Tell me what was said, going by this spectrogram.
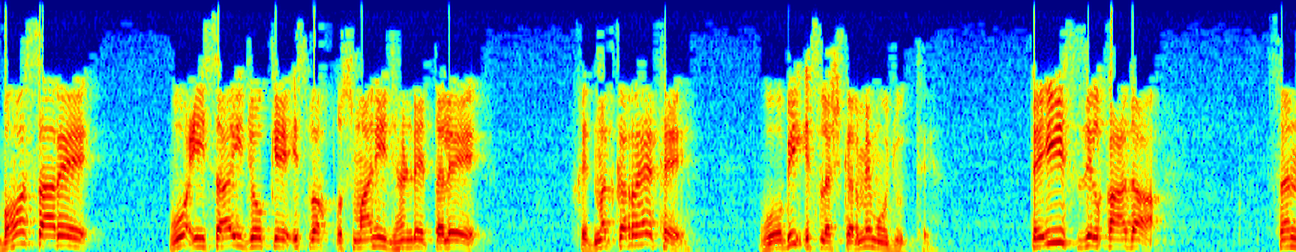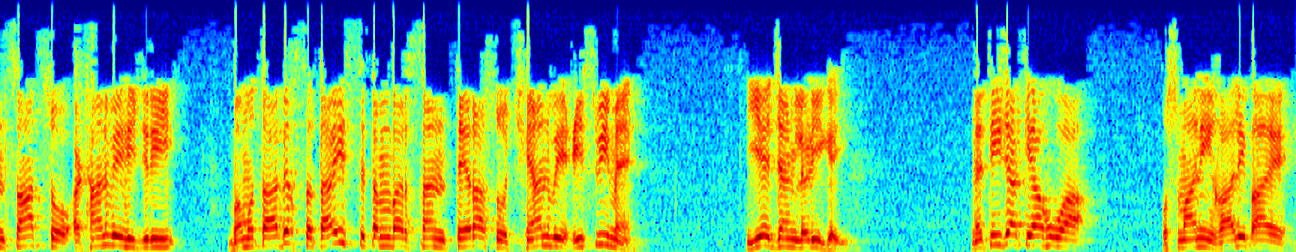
بہت سارے وہ عیسائی جو کہ اس وقت عثمانی جھنڈے تلے خدمت کر رہے تھے، وہ بھی اس لشکر میں موجود تھے۔ تیئیس ذیل سن سات سو اٹھانوے ہجری بمطابق ستائیس ستمبر سن تیرہ سو چھیانوے عیسوی میں یہ جنگ لڑی گئی۔ نتیجہ کیا ہوا؟ عثمانی غالب آئے،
